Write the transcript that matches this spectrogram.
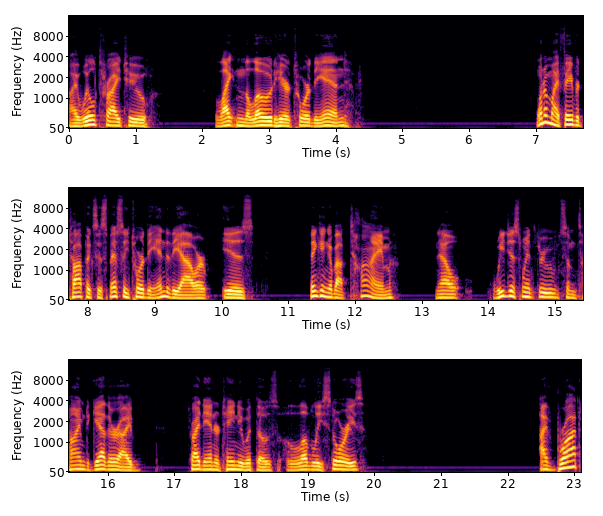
I will try to lighten the load here toward the end. One of my favorite topics, especially toward the end of the hour, is thinking about time. Now, we just went through some time together. I tried to entertain you with those lovely stories. I've brought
